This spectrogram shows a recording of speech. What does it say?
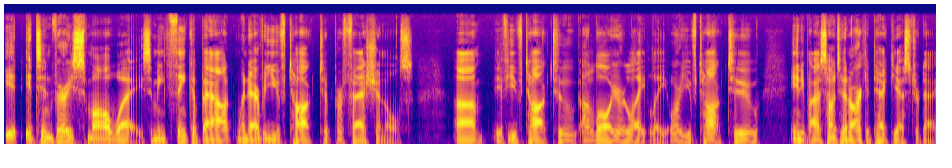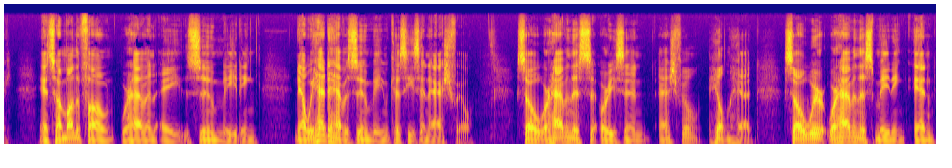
it, it's in very small ways. I mean, think about whenever you've talked to professionals, um, if you've talked to a lawyer lately or you've talked to anybody. I was talking to an architect yesterday. And so I'm on the phone. We're having a Zoom meeting. Now, we had to have a Zoom meeting because he's in Asheville. So we're having this, or he's in Asheville, Hilton Head. So we're, we're having this meeting. And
